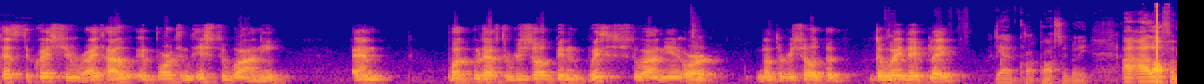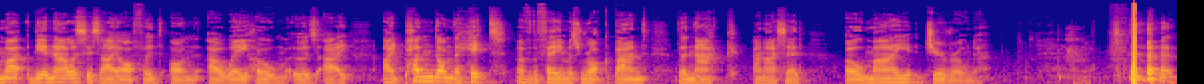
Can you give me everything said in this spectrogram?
that's the question, right? How important is Stuani? And what would have the result been with Stuani? Or not the result, but the way they played? Yeah, quite possibly. I'll offer my the analysis I offered on our way home was I I punned on the hit of the famous rock band The Knack, and I said, "Oh my Girona."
